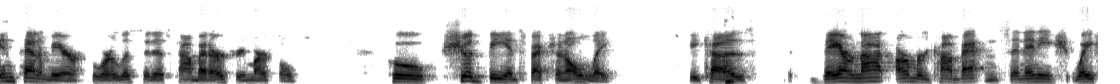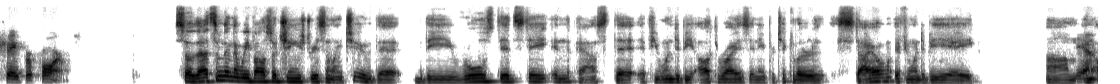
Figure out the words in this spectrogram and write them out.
in Pentamere who are listed as combat archery marshals who should be inspection only because they are not armored combatants in any way, shape, or form. So that's something that we've also changed recently too. That the rules did state in the past that if you wanted to be authorized in a particular style, if you wanted to be a um, yeah. an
